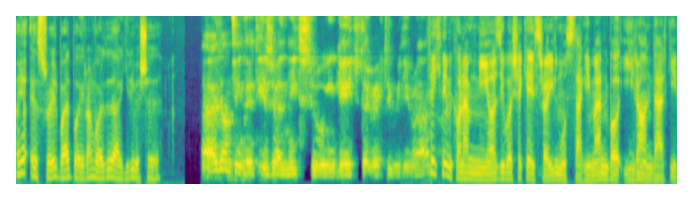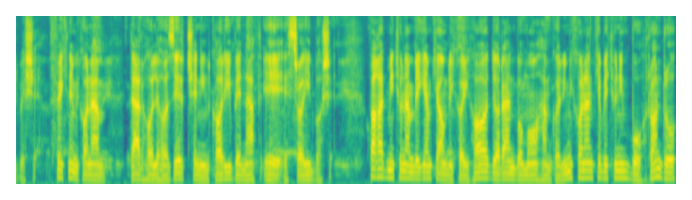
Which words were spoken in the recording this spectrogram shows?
آیا اسرائیل باید با ایران وارد درگیری بشه؟ فکر نمی کنم نیازی باشه که اسرائیل مستقیما با ایران درگیر بشه. فکر نمی کنم در حال حاضر چنین کاری به نفع اسرائیل باشه. فقط می‌تونم بگم که آمریکایی ها دارن با ما همکاری می‌کنن که بتونیم بحران رو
